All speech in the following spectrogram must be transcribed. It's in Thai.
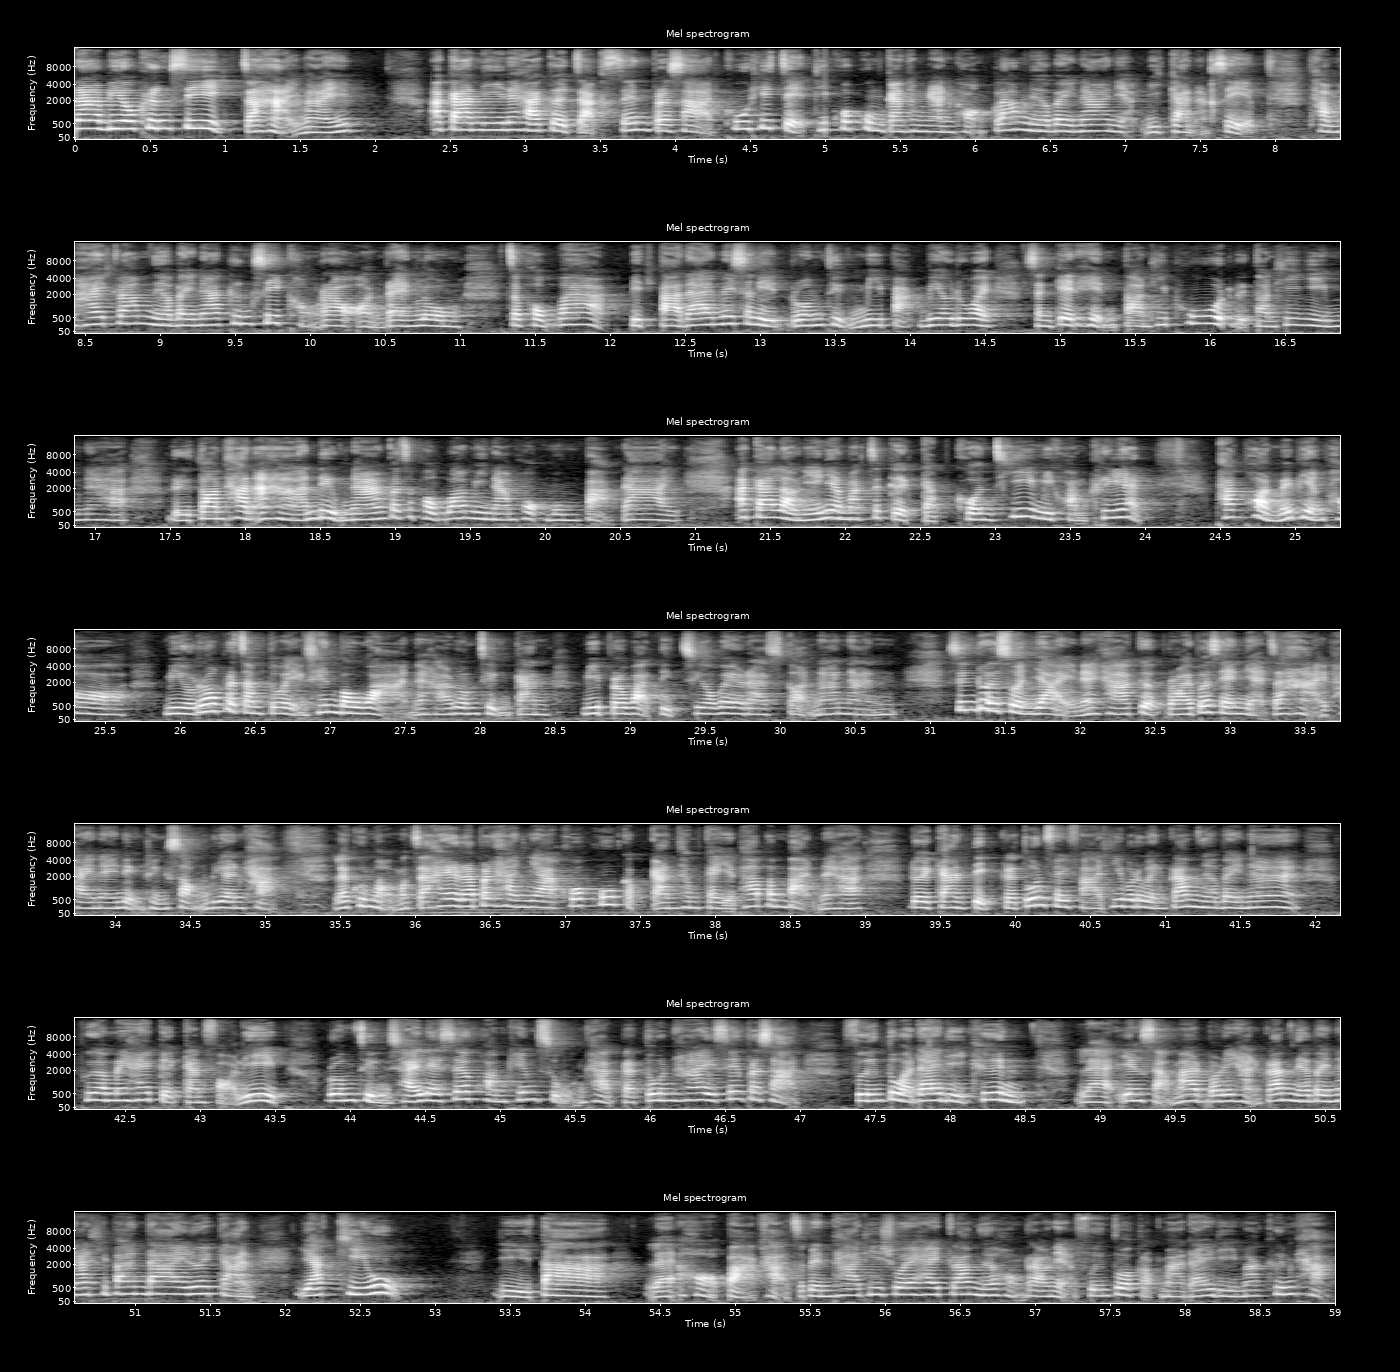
หน้าเบี้ยวครึ่งซีกจะหายไหม อาการนี้นะคะเกิดจากเส้นประสาทคู่ที่ 7 ที่ควบคุมการทำงานของกล้ามเนื้อใบหน้าเนี่ยมีการอักเสบทำให้กล้ามเนื้อใบหน้าครึ่งซีกของเราอ่อนแรงลง จะพบว่าปิดตาได้ไม่สนิทรวมถึงมีปากเบี้ยวด้วย สังเกตเห็นตอนที่พูดหรือตอนที่ยิ้มนะคะ หรือตอนทานอาหารดื่มน้ำก็จะพบว่ามีน้ำหกมุมปากได้ อาการเหล่านี้เนี่ยมักจะเกิดกับคนที่มีความเครียด พักผ่อนไม่เพียงพอ มีโรคประจำตัวอย่างเช่นเบาหวานนะคะ รวมถึงการมีประวัติติดเชื้อไวรัสก่อนหน้านั้น ซึ่งโดยส่วนใหญ่นะคะเกือบร้อยเปอร์เซ็นต์เนี่ยจะหายภายใน 1-2 เดือนค่ะ และคุณหมอมักจะให้รับประทานยาควบคู่กับการทำกายภาพบำบัดนะคะ โดยการติดกระตุ้นไฟฟ้าที่บริเวณกล้ามเนื้อใบหน้า เพื่อไม่ให้เกิดการฝ่อรีบ รวมถึงใช้เลเซอร์ความเข้มสูงค่ะ กระตุ้นให้เส้นประสาทฟื้นตัวได้ดีขึ้น และยังสามารถบริหารกล้ามเนื้อใบหน้าที่บ้านได้ด้วยการยักคิ้ว หยีตา และห่อปากค่ะ จะเป็นท่าที่ช่วยให้กล้ามเนื้อของเราเนี่ยฟื้นตัวกลับมาได้ดีมากขึ้นค่ะ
